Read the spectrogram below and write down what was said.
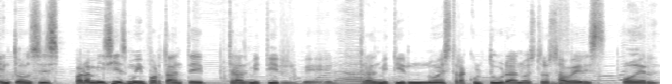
Entonces, para mí sí es muy importante transmitir, eh, transmitir nuestra cultura, nuestros saberes, poder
